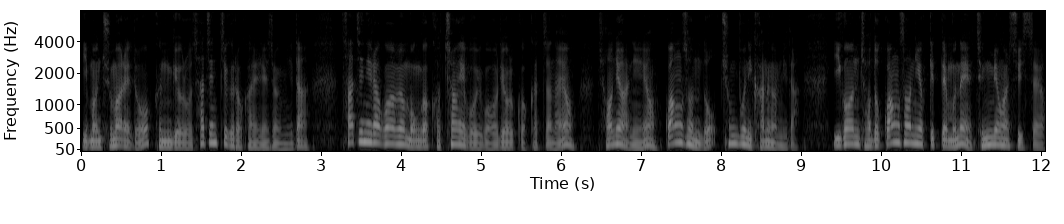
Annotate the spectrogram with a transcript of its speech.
이번 주말에도 근교로 사진 찍으러 갈 예정입니다. 사진이라고 하면 뭔가 거창해 보이고 어려울 것 같잖아요. 전혀 아니에요. 꽝손도 충분히 가능합니다. 이건 저도 꽝선이었기 때문에 증명할 수 있어요.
